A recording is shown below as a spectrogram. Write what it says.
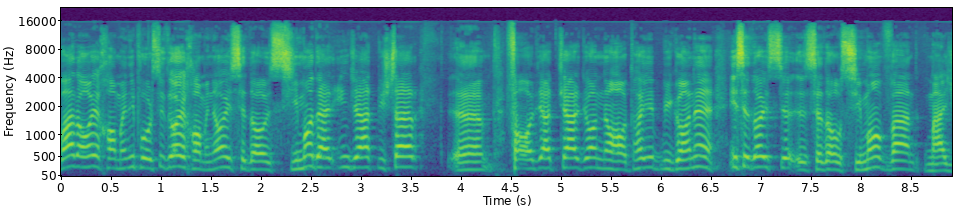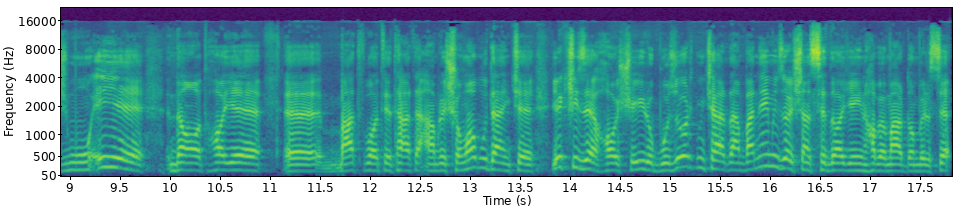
بعد آقای خامنه‌ای پرسید آقای خامنه‌ای های صدا سیما در این جهت بیشتر فعالیت کرد. یا نهادهای بیگانه. این صدای صدا و سیما و مجموعه نهادهای مطبوعات تحت امر شما بودن که یک چیز حاشیه‌ای رو بزرگ می‌کردن و نمیذاشتن صدای اینها به مردم برسه.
